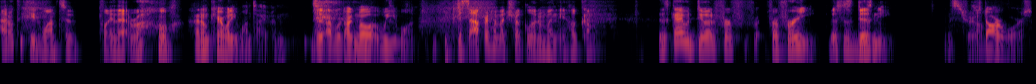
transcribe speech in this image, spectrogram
I don't think he'd want to play that role. I don't care what he wants, Ivan. Uh, We're talking about what we want. Just offer him a truckload of money, he'll come. This guy would do it for for, for free. This is Disney, That's true. Star Wars.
